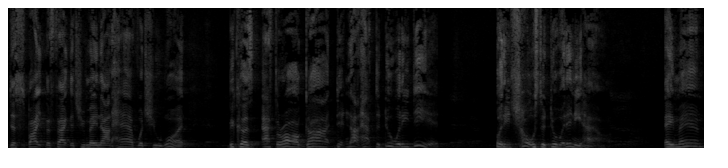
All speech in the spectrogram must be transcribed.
despite the fact that you may not have what you want, because after all, God did not have to do what He did, but He chose to do it anyhow. Amen.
